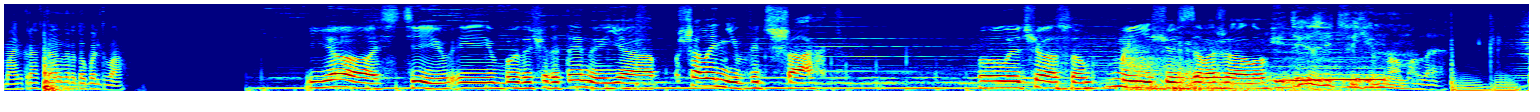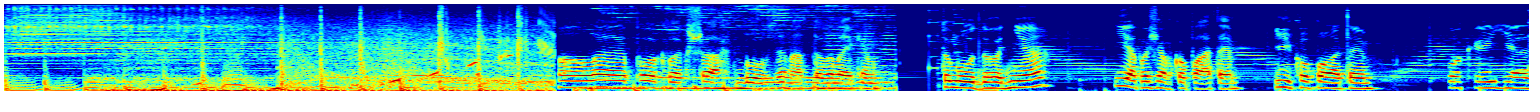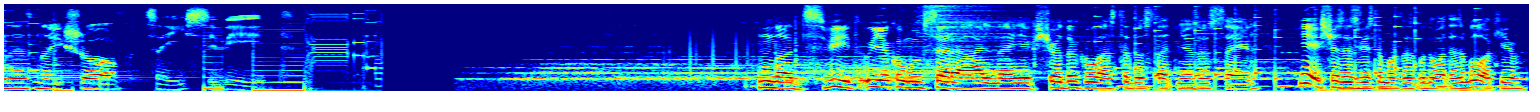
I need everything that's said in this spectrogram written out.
Майнкрафт Елдер Дубль 2. Я Стів, і будучи дитиною, я шаленів від шахт. Але часом мені щось заважало. Іди звідси гімно мале. Але поклик шахт був занадто великим. Тому одного дня я почав копати. І копати. Поки я не знайшов цей світ. Надсвіт, у якому все реальне, якщо докласти достатньо зусиль. І якщо це, звісно, можна збудувати з блоків.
